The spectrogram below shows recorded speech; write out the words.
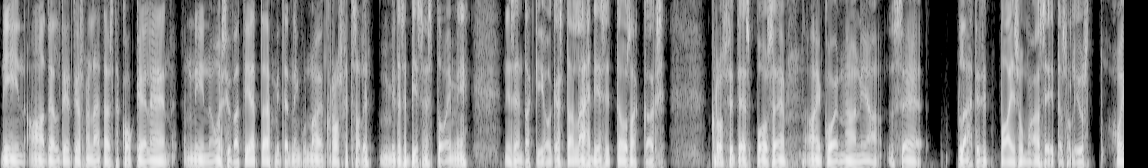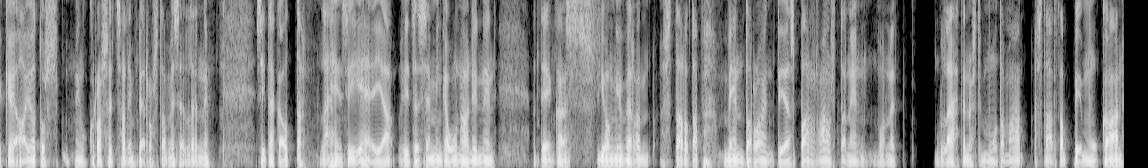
niin ajateltiin, että jos me lähdetään sitä kokeilemaan, niin olisi hyvä tietää, miten niin kuin noin CrossFit-salit, miten se bisnes toimii. Niin sen takia oikeastaan lähdin sitten osakkaaksi CrossFit Espooseen aikoinaan ja se lähti sitten paisumaan siitä. Se oli just oikea ajoitus niin CrossFit-salin perustamiselle, niin sitä kautta lähdin siihen. Ja itse asiassa se, minkä unohdin, niin teen kanssa jonkin verran startup-mentorointia ja sparrausta, niin on nyt lähtenyt sitten muutamaan startuppiin mukaan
